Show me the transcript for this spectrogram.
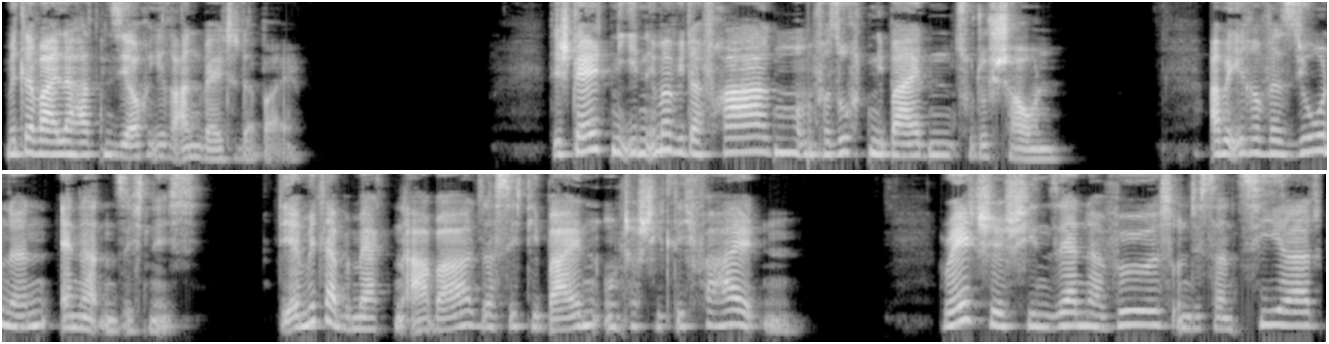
Mittlerweile hatten sie auch ihre Anwälte dabei. Sie stellten ihnen immer wieder Fragen und versuchten die beiden zu durchschauen. Aber ihre Versionen änderten sich nicht. Die Ermittler bemerkten aber, dass sich die beiden unterschiedlich verhalten. Rachel schien sehr nervös und distanziert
